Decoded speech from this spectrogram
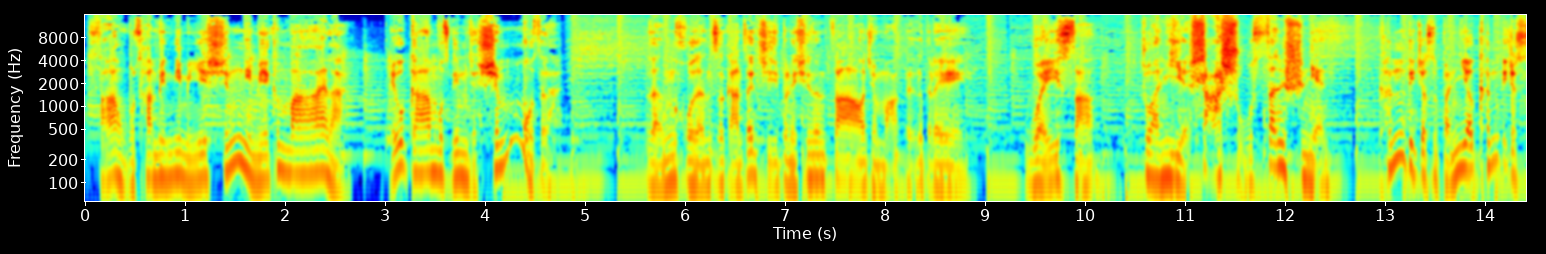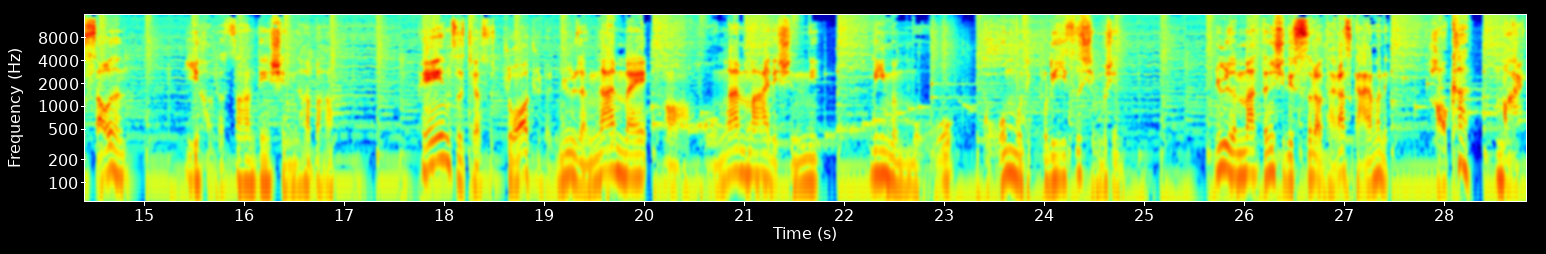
三无产品你们也信，你们也去买了，别个讲么子你们就信么子了。人和人之间最基本的信任早就没得的嘞。微商专业杀熟三十年，坑的就是朋友，坑的就是熟人。以后都长点心好不好？骗子就是抓住了女人爱美啊和爱买的心理，你们莫这么的不理智行不行？女人买东西的思路大概是这样的：好看买，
